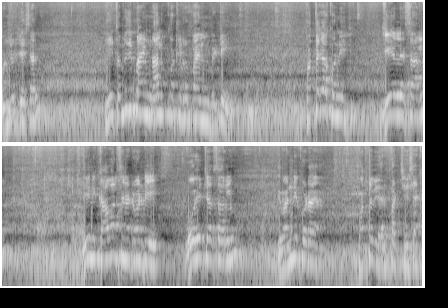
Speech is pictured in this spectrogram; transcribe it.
మంజూరు చేశారు. ఈ తొమ్మిది పాయింట్ నాలుగు కోట్ల రూపాయలను పెట్టి కొత్తగా కొన్ని జిఎల్ఎస్ఆర్లు దీనికి కావాల్సినటువంటి ఓహెచ్ఎస్ఆర్లు ఇవన్నీ కూడా కొత్తవి ఏర్పాటు చేశాక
